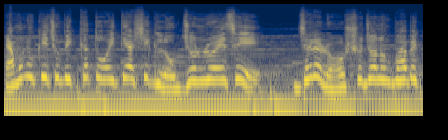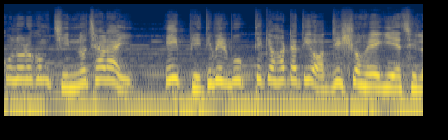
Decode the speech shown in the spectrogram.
এমনও কিছু বিখ্যাত ঐতিহাসিক লোকজন রয়েছে যারা রহস্যজনকভাবে কোনো রকম চিহ্ন ছাড়াই এই পৃথিবীর বুক থেকে হঠাৎই অদৃশ্য হয়ে গিয়েছিল।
